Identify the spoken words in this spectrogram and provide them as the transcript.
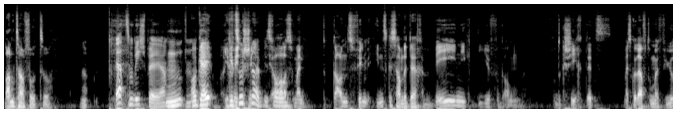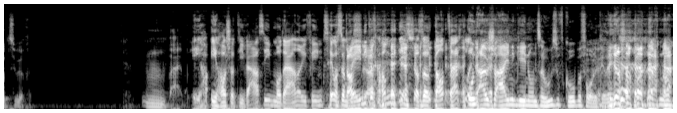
Banta-Foto. Ja, zum Beispiel, ja. Mhm. Okay, Ich gibt es sonst noch etwas? Ja, also ich meine, der ganze Film insgesamt hat eigentlich wenig Tiefgang von der Geschichte jetzt. Ich Es geht einfach darum, ein Feuer zu suchen. Ich, ha- ich habe schon diverse modernere Filme gesehen, was am Das, weniger ja. gegangen ist. Also tatsächlich. Und auch schon einige in unsere Hausaufgaben folgen. Wieder noch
